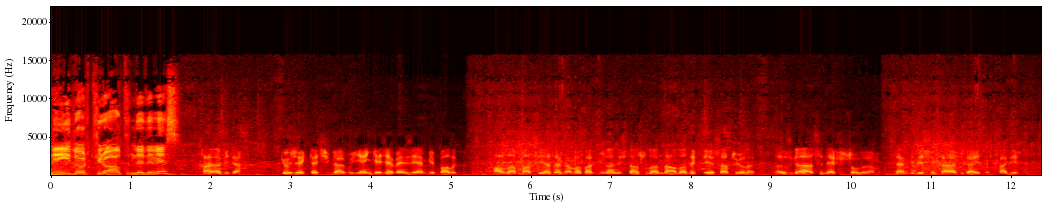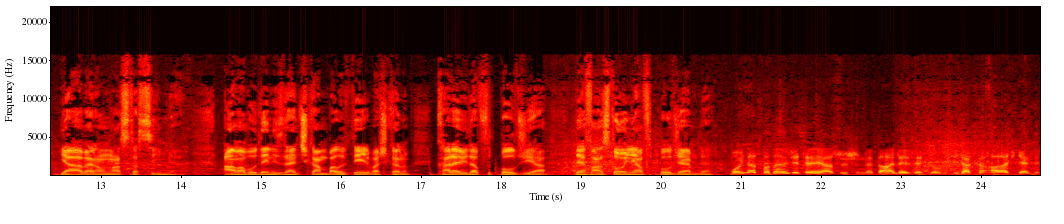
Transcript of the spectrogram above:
neyi 4 kilo altın dediniz? Karabida. Göcek'te çıkar bu. Yengece benzeyen bir balık. Avlanması yasak ama bak Yunanistan sularında avladık diye satıyorlar. Izgarası nefis olur ama. Sen bilirsin Karabida'ydı. Hadi. Ya ben onun hastasıyım ya. Ama bu denizden çıkan balık değil başkanım. Karavida futbolcu ya. Defansta oynayan futbolcu hem de. Oynatmadan önce tereyağı sürsünler. Daha lezzetli olur. Bir dakika araç geldi.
